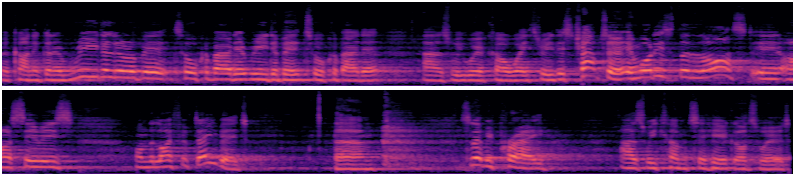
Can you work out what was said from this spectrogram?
We're kind of going to read a little bit, talk about it, read a bit, talk about it as we work our way through this chapter in what is the last in our series on the life of David. Um, so let me pray as we come to hear God's word.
